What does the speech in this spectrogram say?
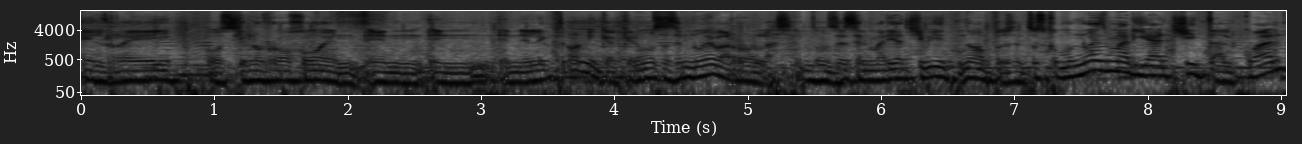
El Rey o Cielo Rojo en, en, en, electrónica, queremos hacer nuevas rolas. Entonces el María Chivit, no, pues entonces como no es mariachi tal cual,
